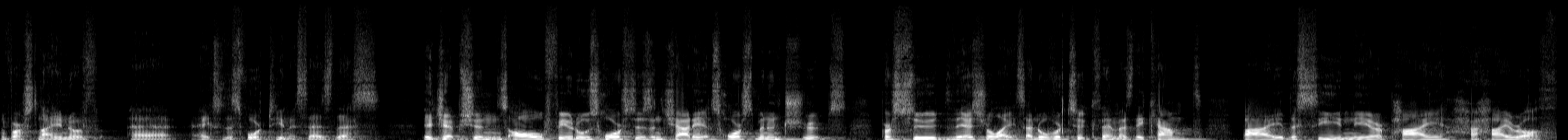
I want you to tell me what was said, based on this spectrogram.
In verse 9 of uh, Exodus 14, it says this the Egyptians, all Pharaoh's horses and chariots, horsemen and troops, pursued the Israelites and overtook them as they camped by the sea near Pi Hahiroth,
